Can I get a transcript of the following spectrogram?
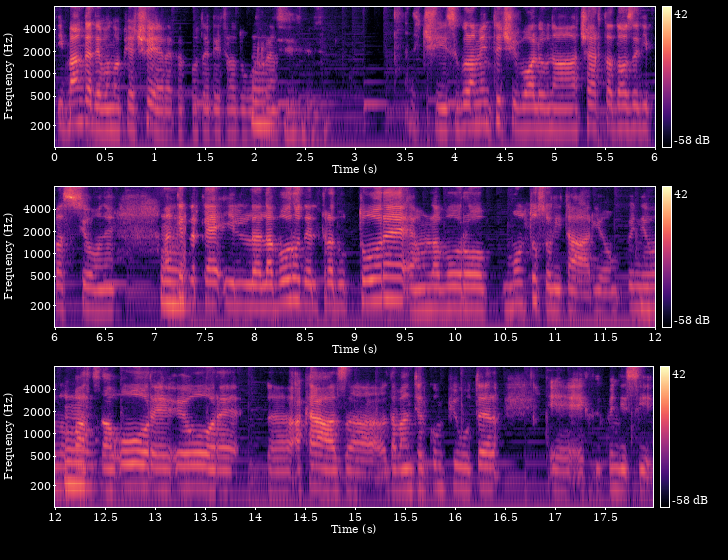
i manga devono piacere per poterli tradurre. Mm. Sì, sì, sì. Ci, sicuramente ci vuole una certa dose di passione, mm. anche perché il lavoro del traduttore è un lavoro molto solitario, quindi uno mm. passa ore e ore eh, a casa davanti al computer e, e quindi sì,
